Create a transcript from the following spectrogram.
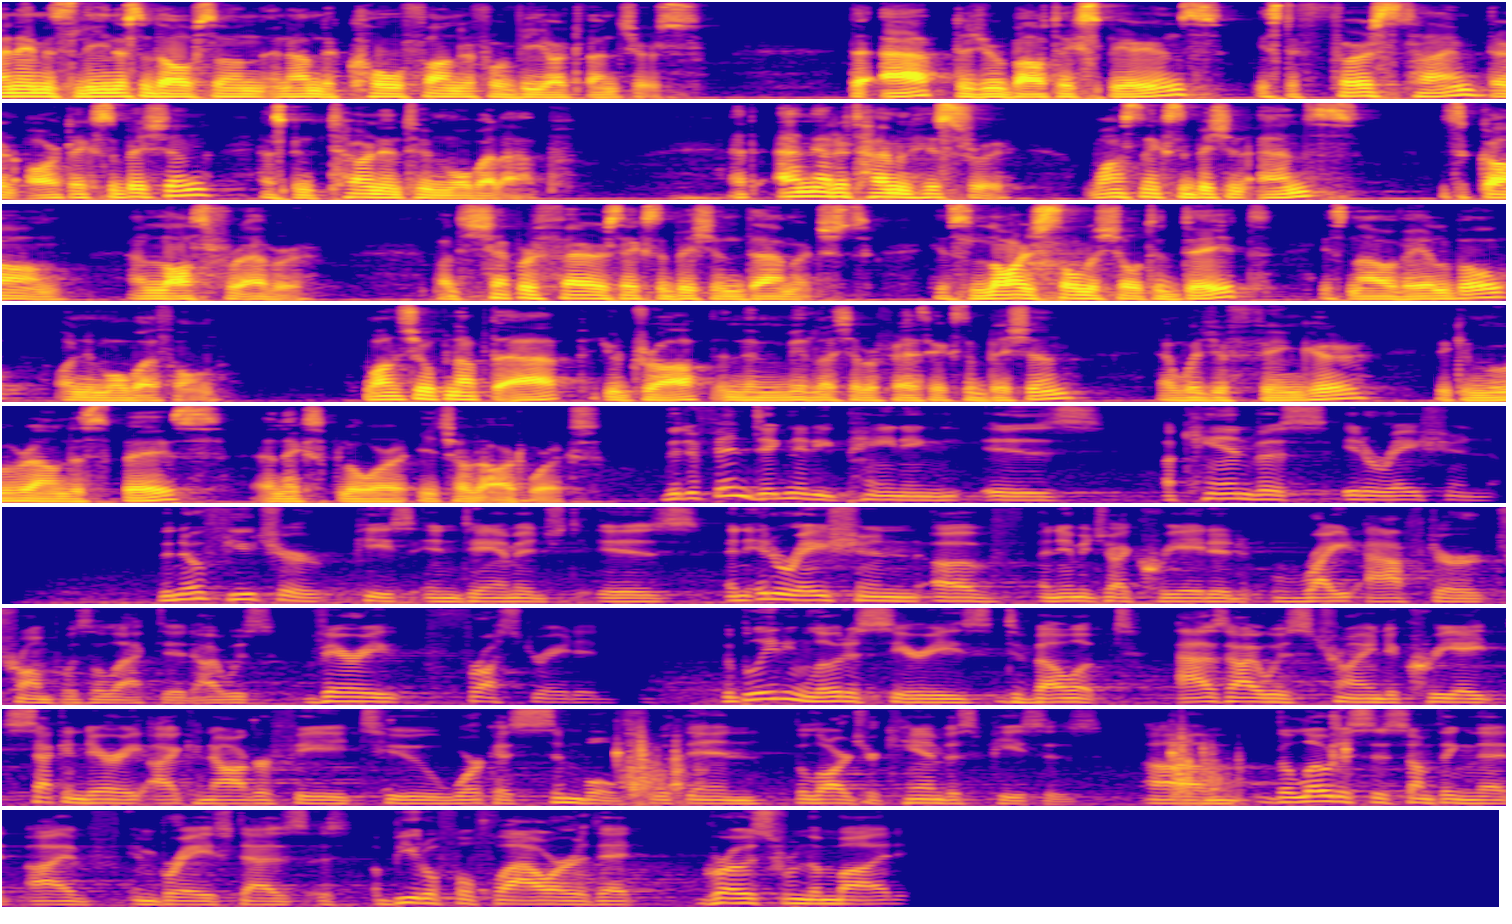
My name is Linus Adolfsson and I'm the co-founder for VR Ventures. The app that you're about to experience is the first time that an art exhibition has been turned into a mobile app. At any other time in history, once an exhibition ends, it's gone and lost forever. But Shepard Fairey's exhibition Damaged, his largest solo show to date, is now available on your mobile phone. Once you open up the app, you're dropped in the middle of Shepard Fairey's exhibition, and with your finger, you can move around the space and explore each of the artworks. The Defend Dignity painting is a canvas iteration. The No Future piece in Damaged is an iteration of an image I created right after Trump was elected. I was very frustrated. The Bleeding Lotus series developed as I was trying to create secondary iconography to work as symbols within the larger canvas pieces. Um, the lotus is something that I've embraced as, as a beautiful flower that grows from the mud.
